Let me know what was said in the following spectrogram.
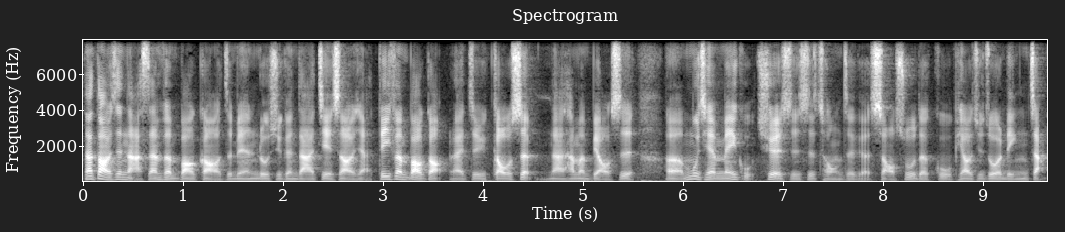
那到底是哪三份报告？这边陆续跟大家介绍一下。第一份报告来自于高盛，那他们表示，呃，目前美股确实是从这个少数的股票去做领涨，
